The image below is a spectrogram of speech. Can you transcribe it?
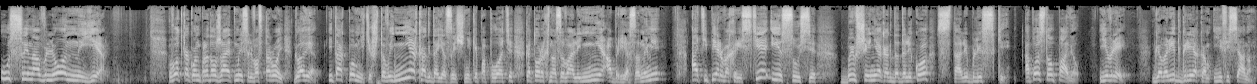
усыновленные. Вот как он продолжает мысль во второй главе. Итак, помните, что вы некогда язычники по плоти, которых называли необрезанными, а теперь во Христе Иисусе, бывшие некогда далеко, стали близки. Апостол Павел, еврей, говорит грекам и ефесянам,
